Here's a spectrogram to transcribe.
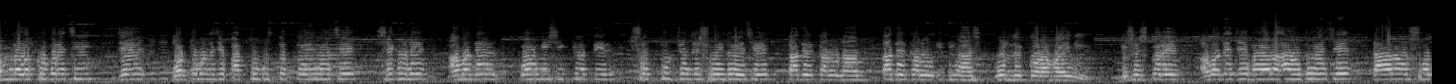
আমরা লক্ষ্য করেছি যে বর্তমানে যে পাঠ্যপুস্তক তৈরি হয়েছে, সেখানে আমাদের কর্মী শিক্ষার্থীর সত্তর জন যে শহীদ হয়েছে, তাদের কারও নাম, তাদের কারও ইতিহাস উল্লেখ করা হয়নি। বিশেষ করে আমাদের যে ভাইয়ারা আহত হয়েছে, তারাও সব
